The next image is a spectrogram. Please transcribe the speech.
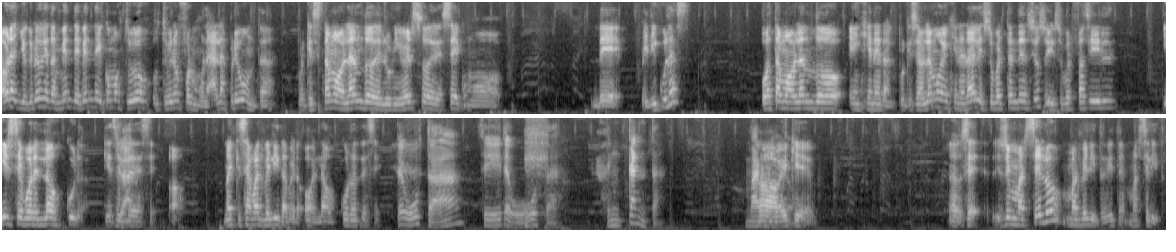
Ahora, yo creo que también depende de cómo estuvo, estuvieron formuladas las preguntas. Porque si estamos hablando del universo de DC como de películas, o estamos hablando en general. Porque si hablamos en general es súper tendencioso y súper fácil irse por el lado oscuro, que es el de DC. Oh, no es que sea Marvelita, pero oh, el lado oscuro es DC. ¿Te gusta? ah? Sí, te gusta. te encanta. No, Marvelito. es que. no, o sea, yo soy Marcelo, Marvelito, ¿viste? Marcelito,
